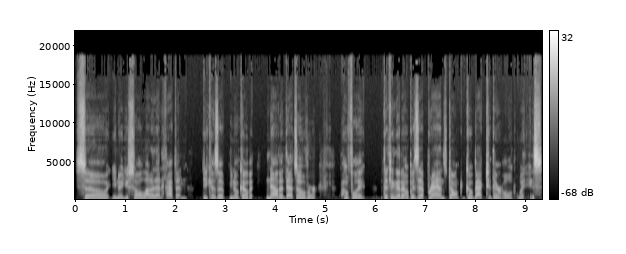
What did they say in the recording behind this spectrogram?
So, you know, you saw a lot of that happen because of, you know, COVID. Now that that's over, hopefully, the thing that I hope is that brands don't go back to their old ways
